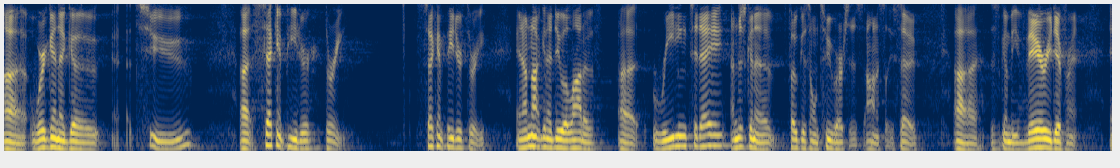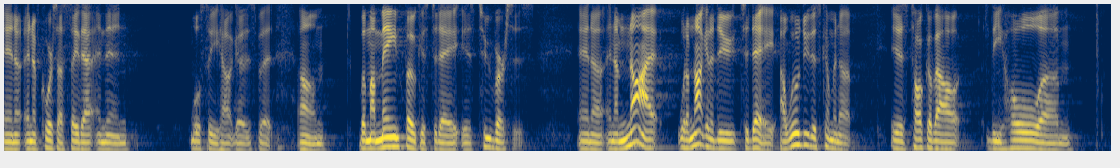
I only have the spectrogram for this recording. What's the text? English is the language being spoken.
uh, we're going to go to uh, 2 Peter 3. 2 Peter 3. And I'm not going to do a lot of uh, reading today. I'm just going to focus on two verses, honestly. So uh, this is going to be very different. And, uh, and of course, I say that, and then we'll see how it goes. But, um, but my main focus today is two verses. And, uh, and I'm not, what I'm not going to do today, I will do this coming up, is talk about the whole um,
